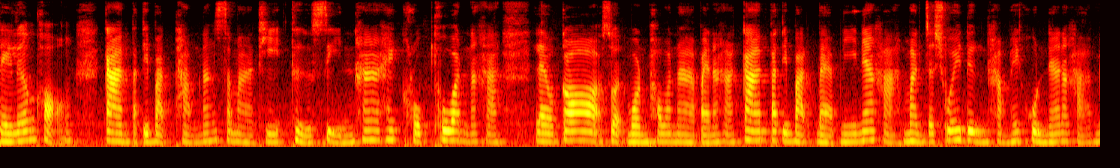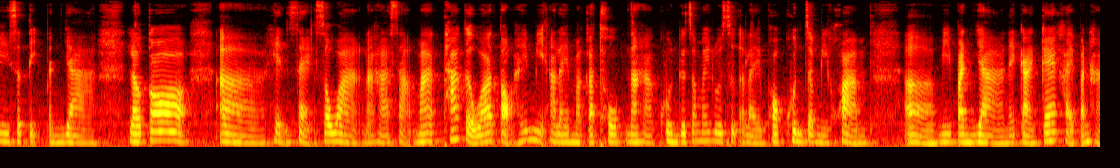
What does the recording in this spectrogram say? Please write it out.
ในเรื่องของการปฏิบัติธรรมนั่งสมาธิถือศีลห้าให้ครบถ้วนนะคะ แล้วก็สวดมนต์ภาวนาไปนะคะ การปฏิบัติแบบนี้เนี่ยค่ะ มันจะช่วยดึงทำให้คุณเนี่ยนะคะ มีสติปัญญา แล้วก็เห็นแสงสว่างนะคะ สามารถถ้าเกิดว่าต่อให้มีอะไรมากระทบนะคะ คุณก็จะไม่รู้สึกอะไร เพราะคุณจะมีความมีปัญญาในการแก้ไขปัญหา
